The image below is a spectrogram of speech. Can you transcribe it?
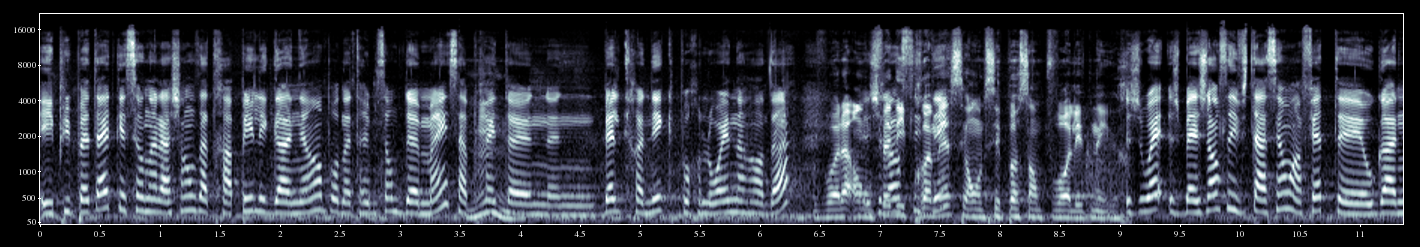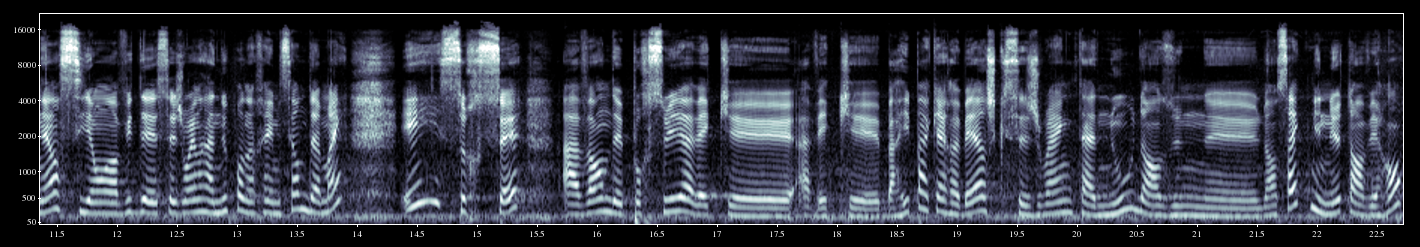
Et puis peut-être que si on a la chance d'attraper les gagnants pour notre émission de demain, ça pourrait Mm. être une, une belle chronique pour Loin Noranda. Voilà, on Je fait des promesses et on ne sait pas si on va pouvoir les tenir. Je, ouais, je- ben, je lance l'invitation en fait aux gagnants s'ils ont envie de se joindre à nous pour notre émission de demain. Et sur ce, avant de poursuivre avec, euh, avec euh, Barry Paquin-Roberge qui se joignent à nous dans, une, euh, dans cinq minutes environ,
